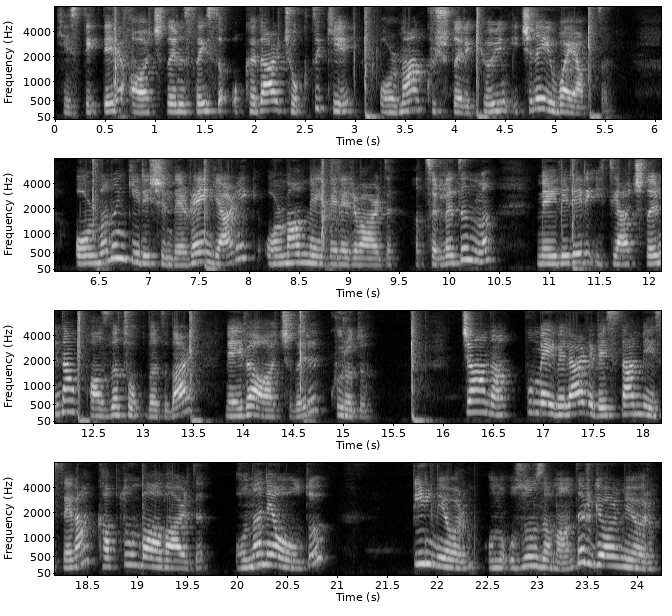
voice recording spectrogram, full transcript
Kestikleri ağaçların sayısı o kadar çoktu ki orman kuşları köyün içine yuva yaptı. Ormanın girişinde rengarenk orman meyveleri vardı. Hatırladın mı? Meyveleri ihtiyaçlarından fazla topladılar. Meyve ağaçları kurudu. Canan bu meyvelerle beslenmeyi seven kaplumbağa vardı. Ona ne oldu? Bilmiyorum onu uzun zamandır görmüyorum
